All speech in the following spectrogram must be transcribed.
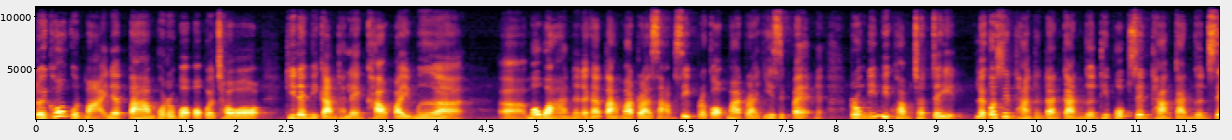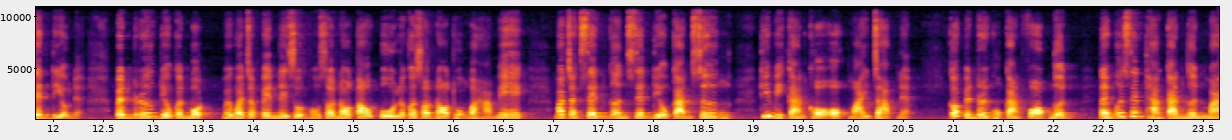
โดยข้อกฎหมายเนี่ยตามพรบปปช ที่ได้มีการแถลงข่าวไปเมื่อเอ่อเมื่อวานเนี่ยนะคะตามมาตรา 30 ประกอบมาตรา 28เนี่ยตรงนี้มีความชัดเจน และก็เส้นทางทางด้านการเงินที่พบเส้นทางการเงินเส้นเดียวเนี่ยเป็นเรื่องเดียวกันหมด ไม่ว่าจะเป็นในส่วนของสอนอเตาปูนแล้วก็สอนอทุ่งมหาเมฆมาจากเส้นเงินเส้นเดียวกัน ซึ่งที่มีการขอออกหมายจับเนี่ยก็เป็นเรื่องของการฟอกเงิน แต่เมื่อเส้นทางการเงินมา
